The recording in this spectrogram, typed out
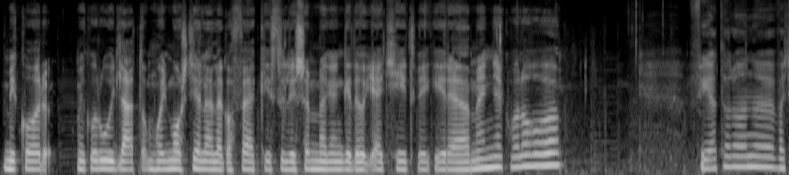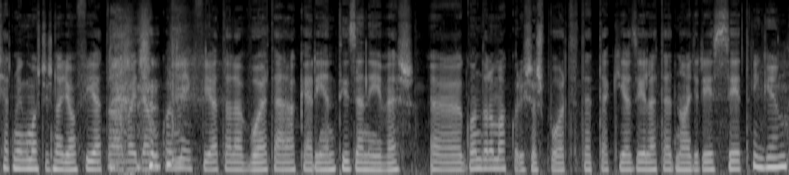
mikor, mikor úgy látom, hogy most jelenleg a felkészülésem megengedi, hogy egy hétvégére elmenjek valahova, Fiatalon, vagy hát még most is nagyon fiatal vagy, de amikor még fiatalabb voltál, akár ilyen tizenéves, gondolom akkor is a sport tette ki az életed nagy részét. Igen.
